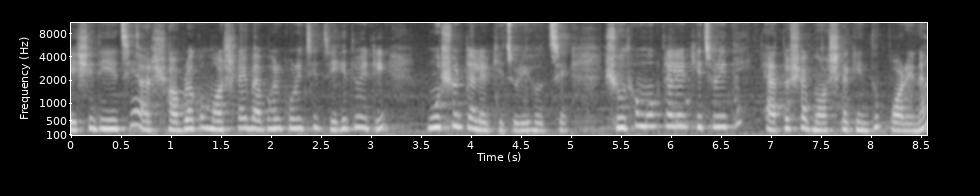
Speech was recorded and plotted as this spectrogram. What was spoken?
বেশি দিয়েছি আর সব রকম মশলাই ব্যবহার করেছি যেহেতু এটি মুসুর ডালের খিচুড়ি হচ্ছে। শুধু মুগ ডালের খিচুড়িতে এত সব মশলা কিন্তু পড়ে না।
